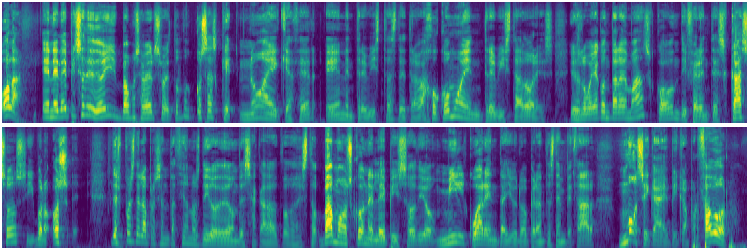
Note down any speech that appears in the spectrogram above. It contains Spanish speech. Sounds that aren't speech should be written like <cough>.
Hola, en el episodio de hoy vamos a ver sobre todo cosas que no hay que hacer en entrevistas de trabajo como entrevistadores. Y os lo voy a contar además con diferentes casos y bueno, después de la presentación os digo de dónde he sacado todo esto. Vamos con el episodio 1041, pero antes de empezar, música épica, por favor.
